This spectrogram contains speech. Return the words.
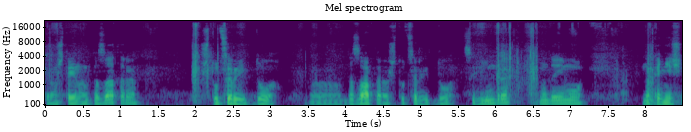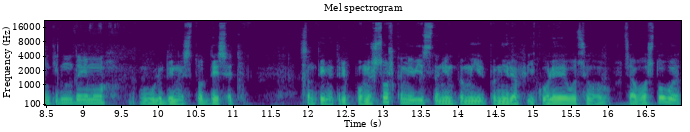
кронштейнів дозатора, штуцери до е, дозатора, штуцери до циліндра надаємо, наконечники надаємо. У людини 110 см поміж сошками відстань він поміряв і коля його цього, ця влаштовує.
